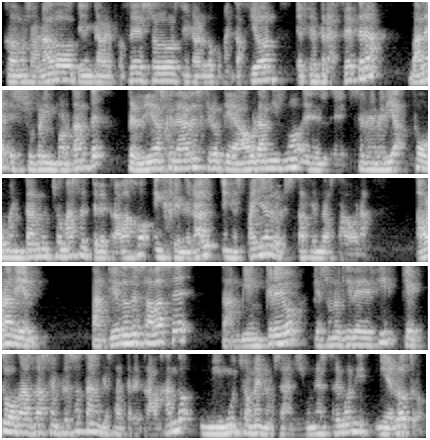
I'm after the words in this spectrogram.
como hemos hablado, tienen que haber procesos, tiene que haber documentación, etcétera, etcétera, ¿vale? Eso es súper importante, pero en líneas generales creo que ahora mismo eh, se debería fomentar mucho más el teletrabajo en general en España de lo que se está haciendo hasta ahora. Ahora bien, partiendo de esa base, también creo que eso no quiere decir que todas las empresas tengan que estar teletrabajando, ni mucho menos, o sea, ni un extremo ni, el otro.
